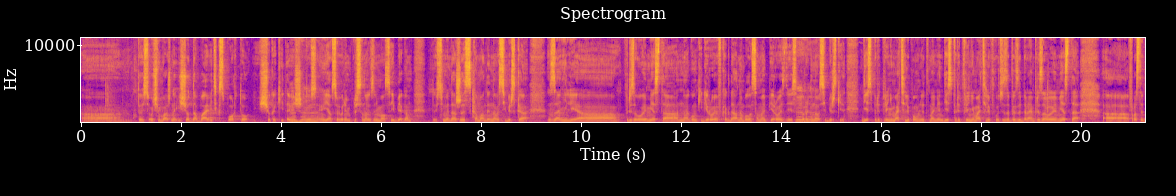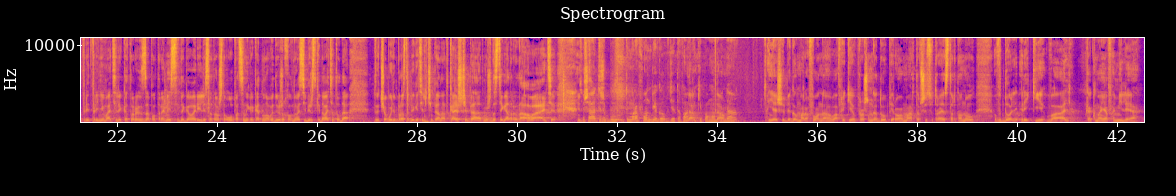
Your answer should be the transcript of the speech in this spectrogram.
А, то есть очень важно еще добавить к спорту еще какие-то вещи. Угу. То есть я в свое время профессионально занимался и бегом. То есть мы даже с командой Новосибирска заняли а, призовое место на гонке героев, когда она была самая первая здесь, угу. в городе Новосибирске. 10 предпринимателей, помню этот момент, 10 предпринимателей, получается, забираем призовое место. А, просто предприниматели, которые за полтора месяца договорились о том, что, о, пацаны, какая-то новая движуха в Новосибирске, давайте туда. Что, будем просто бегать или чемпионат? Конечно, чемпионат, мы же достигаем театр, давайте. Слушай, а ты же был, ты марафон бегал где-то в Африке, да, по-моему, да? да? Я еще бегал марафон в Африке в прошлом году, 1 марта в 6 утра я стартанул вдоль реки Вааль, как моя фамилия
